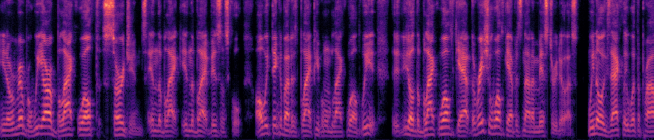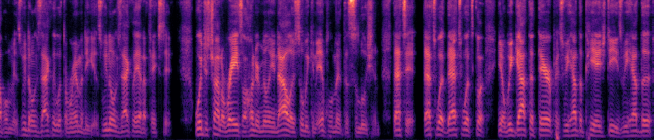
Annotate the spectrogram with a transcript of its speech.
you know, remember we are black wealth surgeons in the black in the black business school. All we think about is black people and black wealth. We, you know, the black wealth gap, the racial wealth gap is not a mystery to us. We know exactly what the problem is. We know exactly what the remedy is. We know exactly how to fix it. We're just trying to raise a hundred million dollars so we can implement the solution. That's it. That's what that's what's going. You know, we got the therapists, we have the PhDs, we have the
